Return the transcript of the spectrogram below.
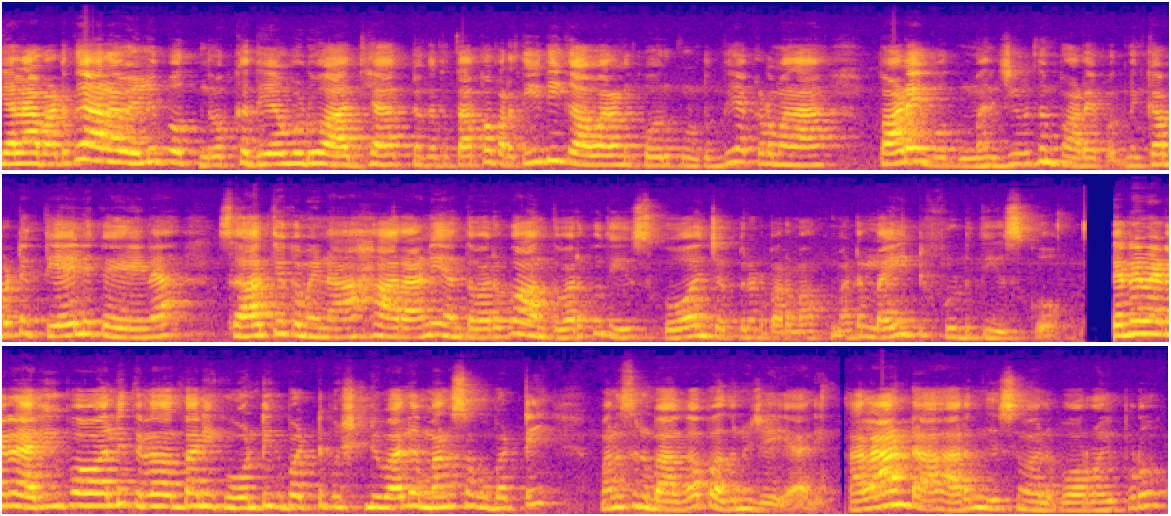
ఎలా పడితే అలా వెళ్ళిపోతుంది. ఒక్క దేవుడు ఆధ్యాత్మికత తప్ప ప్రతీదీ కావాలని కోరుకుంటుంది. అక్కడ మన పాడైపోతుంది. మన జీవితం పాడైపోతుంది. కాబట్టి తేలికైన సాత్వికమైన ఆహారాన్ని ఎంతవరకు అంతవరకు తీసుకో అని చెప్తున్నాడు పరమాత్మ. అంటే లైట్ ఫుడ్ తీసుకో. తిన వెంటనే అరిగిపోవాలి. తినదంతా నీకు ఒంటికి బట్టి పుష్టినివ్వాలి. మనసుకు బట్టి మనసును బాగా పదును చేయాలి. అలాంటి ఆహారం తీసిన వాళ్ళు పూర్వం. ఇప్పుడు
